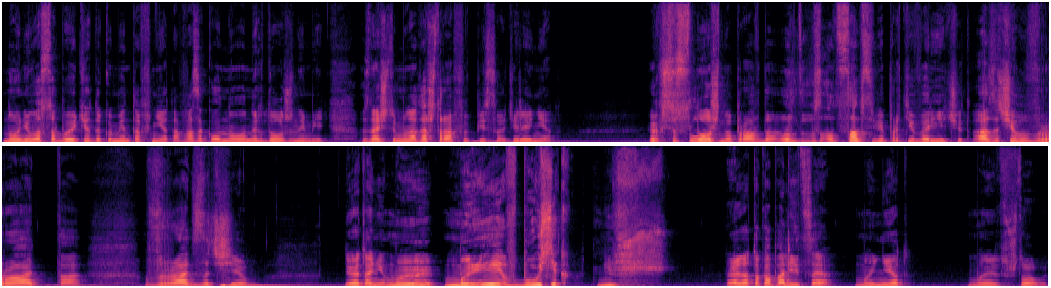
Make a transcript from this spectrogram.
Но у него с собой этих документов нет, а по закону он их должен иметь. Значит, ему надо штраф выписывать или нет? Как все сложно, правда? Он, он сам себе противоречит. А зачем врать-то? Врать зачем? Это не мы. Мы в бусик? Это только полиция. Мы нет. Мы что вы?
